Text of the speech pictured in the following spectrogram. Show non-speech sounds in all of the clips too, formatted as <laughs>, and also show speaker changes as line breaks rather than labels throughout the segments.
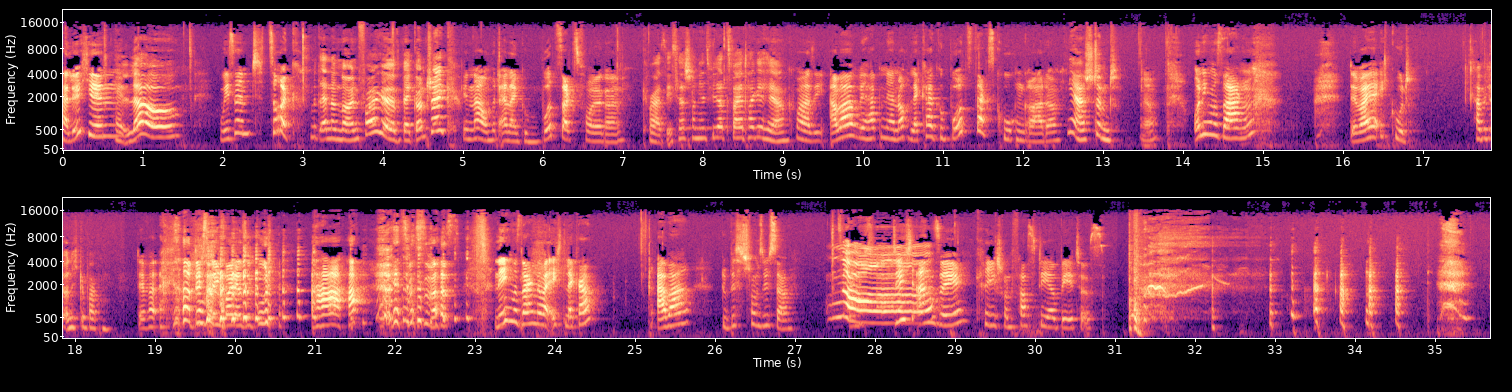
Hallöchen!
Hello!
Wir sind zurück.
Mit einer neuen Folge, Back on Track.
Genau, mit einer Geburtstagsfolge.
Quasi, ist ja schon jetzt wieder zwei Tage her.
Quasi. Aber wir hatten ja noch lecker Geburtstagskuchen gerade.
Ja, stimmt.
Ja. Und ich muss sagen, der war ja echt gut.
Habe ich auch nicht gebacken.
Der war, <laughs> deswegen war der so gut. <laughs> Haha, jetzt wissen wir es. Nee, ich muss sagen, der war echt lecker. Aber du bist schon süßer.
No.
Dich ansehe, kriege ich schon fast Diabetes.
